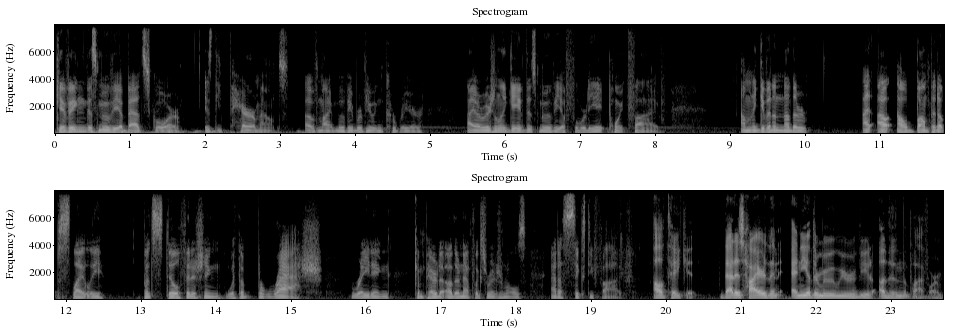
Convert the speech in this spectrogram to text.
Giving this movie a bad score is the paramount of my movie reviewing career. I originally gave this movie a 48.5. I'm gonna give it another. I, I'll I'll bump it up slightly, but still finishing with a brash rating compared to other Netflix originals at a 65. I'll take it. That is higher than any other movie we reviewed other than the platform.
